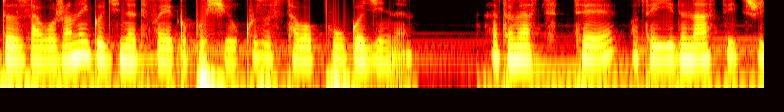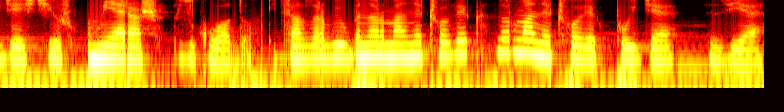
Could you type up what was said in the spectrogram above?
Do założonej godziny Twojego posiłku zostało pół godziny. Natomiast ty o tej 11.30 już umierasz z głodu. I co zrobiłby normalny człowiek? Normalny człowiek pójdzie, zje,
